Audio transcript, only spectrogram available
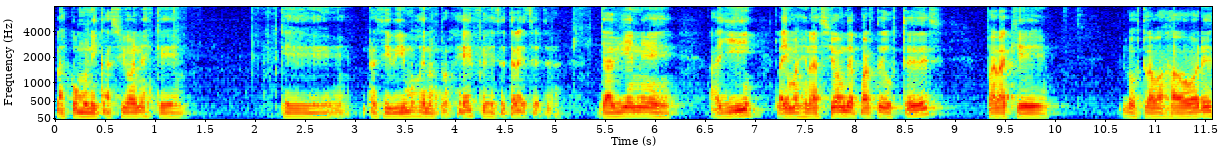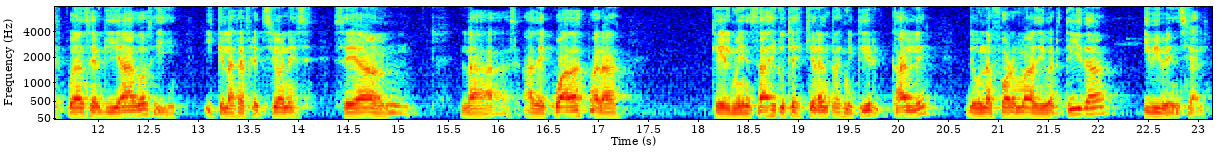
las comunicaciones que, que recibimos de nuestros jefes, etcétera, etcétera. Ya viene allí la imaginación de parte de ustedes para que los trabajadores puedan ser guiados y, y que las reflexiones sean las adecuadas para que el mensaje que ustedes quieran transmitir cale de una forma divertida y vivencial.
